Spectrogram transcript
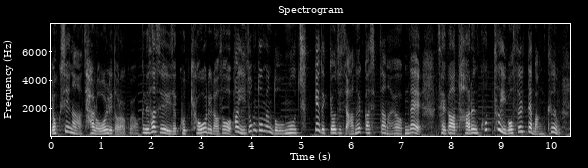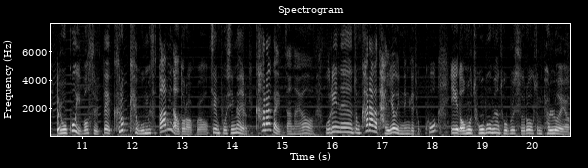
역시나 잘 어울리더라고요. 근데 사실 이제 곧 겨울이라서 아, 이 정도면 너무 춥게 느껴지지 않을까 싶잖아요. 근데 제가 다른 코트 입었을 때만큼 요거 입었을 때 그렇게 몸에서 땀이 나더라고요. 지금 보시면 이렇게 카라가 있잖아요. 우리는 좀 카라가 달려 있는 게 좋고 이게 너무 좁으면 좁을수록 좀 별로예요.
